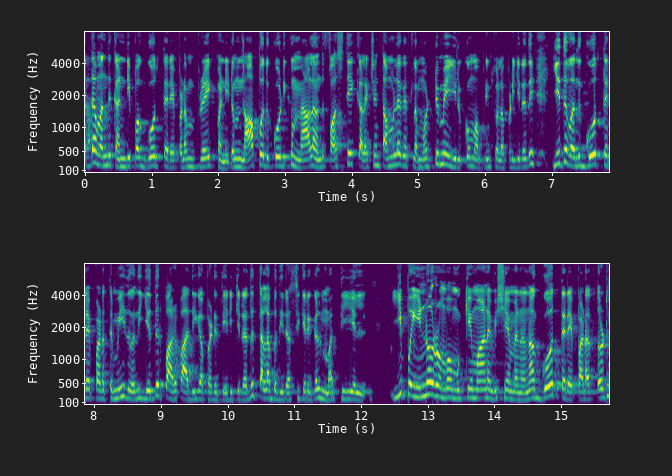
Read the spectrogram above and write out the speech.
அதை வந்து கண்டிப்பாக கோ திரைப்படம் பிரேக் பண்ணிடும். நாற்பது கோடிக்கும் மேலே வந்து ஃபர்ஸ்ட் டே கலெக்ஷன் தமிழகத்தில் மட்டுமே இருக்கும் அப்படின்னு சொல்லப்படுகிறது. இது வந்து கோ திரைப்படத்து மீது வந்து எதிர்பார்ப்பு அதிகப்படுத்தி ஏற்படுத்தியிருக்கிறது தளபதி ரசிகர்கள் மத்தியில். இப்போ இன்னொரு ரொம்ப முக்கியமான விஷயம் என்னென்னா கோ திரைப்படத்தோட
